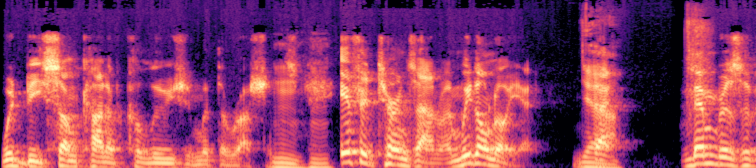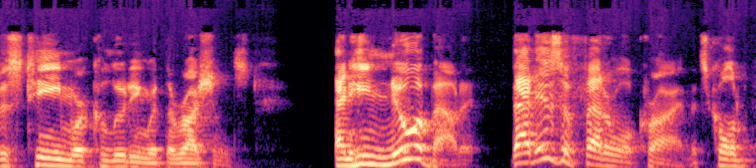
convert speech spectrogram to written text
would be some kind of collusion with the Russians. Mm-hmm. If it turns out, and we don't know yet, yeah. that members of his team were colluding with the Russians, and he knew about it, that is a federal crime. It's called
